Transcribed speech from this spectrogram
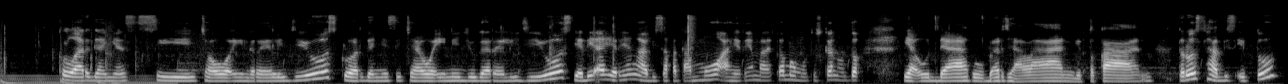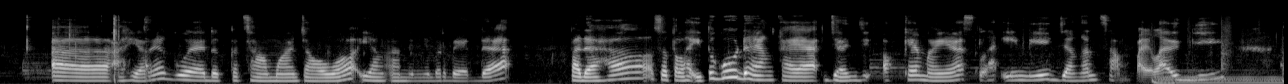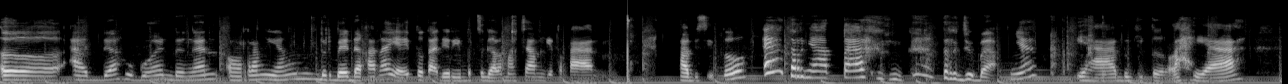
keluarganya si cowok ini religius, keluarganya si cewek ini juga religius. Jadi akhirnya nggak bisa ketemu. Akhirnya mereka memutuskan untuk ya udah bubar jalan gitu kan. Terus habis itu uh, akhirnya gue deket sama cowok yang aminnya berbeda. Padahal setelah itu gue udah yang kayak janji, oke okay, Maya, setelah ini jangan sampai lagi uh, ada hubungan dengan orang yang berbeda karena ya itu tadi ribet segala macam gitu kan. Habis itu eh ternyata terjebaknya ya begitulah ya.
